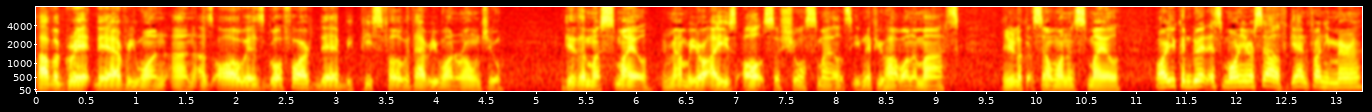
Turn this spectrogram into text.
Have a great day, everyone. And as always, go forward today, be peaceful with everyone around you. Give them a smile. Remember, your eyes also show smiles. Even if you have on a mask and you look at someone and smile, or you can do it this morning yourself. Get in front of the mirror,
